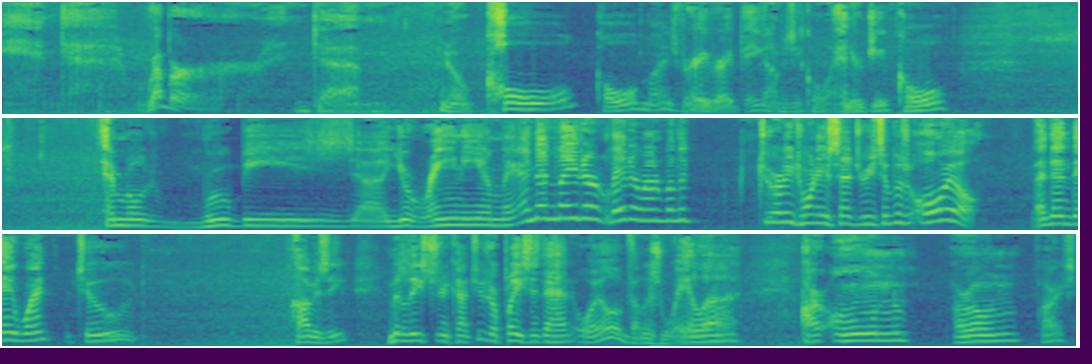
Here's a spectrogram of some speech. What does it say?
and uh, rubber and um, you know coal. Coal mines very very big. Obviously, coal energy, coal emerald rubies, uh, uranium, and then later, later on, from the early 20th centuries, it was oil, and then they went to obviously Middle Eastern countries or places that had oil, Venezuela, our own, our own parts,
